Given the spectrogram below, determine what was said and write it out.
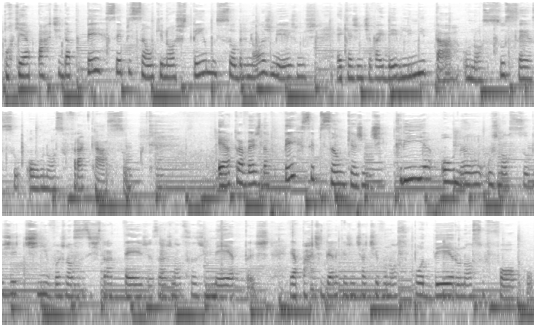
Porque é a partir da percepção que nós temos sobre nós mesmos é que a gente vai delimitar o nosso sucesso ou o nosso fracasso. É através da percepção que a gente cria ou não os nossos objetivos, as nossas estratégias, as nossas metas. É a partir dela que a gente ativa o nosso poder, o nosso foco.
